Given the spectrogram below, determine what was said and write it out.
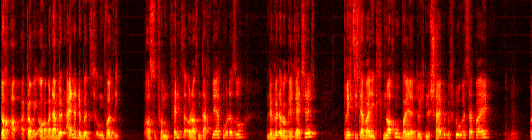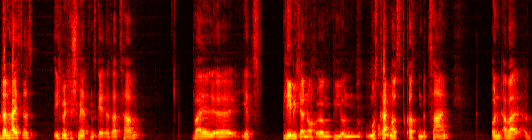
Doch, glaube ich auch, aber da wird einer, der wird sich um, wollte sich aus, vom Fenster oder aus dem Dach werfen oder so. Und der wird aber gerettet, bricht sich dabei die Knochen, weil er durch eine Scheibe geflogen ist dabei. Und dann heißt es, ich möchte Schmerzensgeldersatz haben, weil äh, jetzt lebe ich ja noch irgendwie und muss Krankenhauskosten bezahlen. Und aber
